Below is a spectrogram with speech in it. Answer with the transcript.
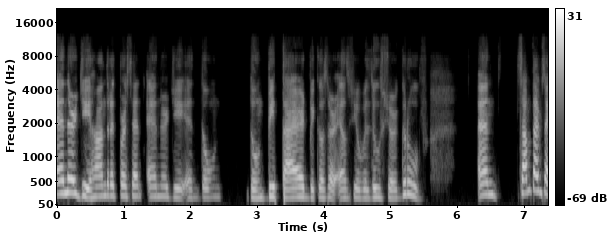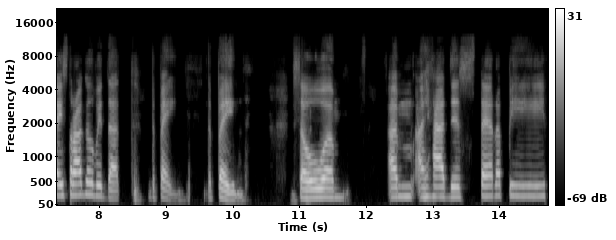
energy, hundred percent energy, and don't don't be tired because or else you will lose your groove. And sometimes I struggle with that, the pain, the pain. So um, I'm I had this therapy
